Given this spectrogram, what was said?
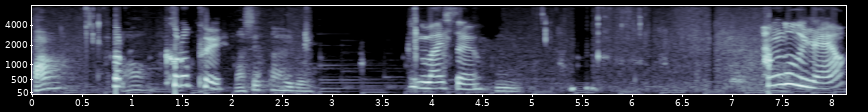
빵? 아, 크로플. 맛있다 이거. 이거 맛있어요. 음. 한국이세요?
